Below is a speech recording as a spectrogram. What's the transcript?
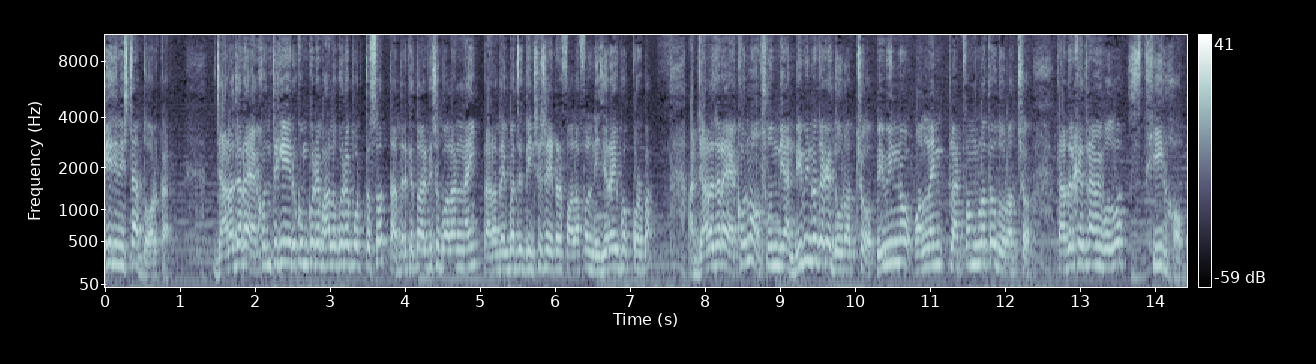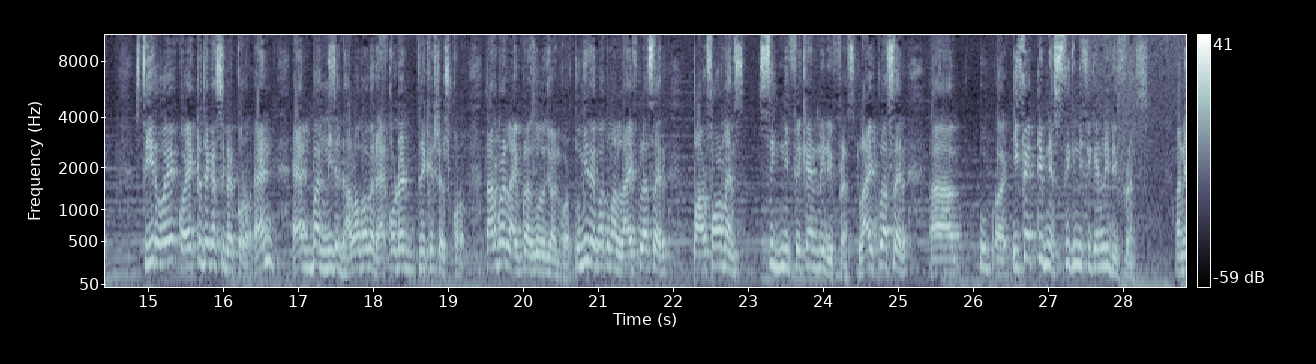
এই জিনিসটা দরকার। যারা যারা এখন থেকে এরকম করে ভালো করে পড়তেছো, তাদেরকে তো আর কিছু বলার নাই। তারা দেখবা যে দিন শেষে এটার ফলাফল নিজেরাই ভোগ করবা। আর যারা যারা এখনও সন্ধিয়ান বিভিন্ন জায়গায় দৌড়াচ্ছ, বিভিন্ন অনলাইন প্ল্যাটফর্মগুলোতেও দৌড়াচ্ছ, তাদের ক্ষেত্রে আমি বলব স্থির হও। স্থির হয়ে কয়েকটা জায়গা সিলেক্ট করো অ্যান্ড একবার নিজে ঢালাওভাবে রেকর্ডেড থেকে শেষ করো। তারপরে লাইভ ক্লাসগুলো জয়েন করো। তুমি দেখবা তোমার লাইভ ক্লাসের পারফরমেন্স সিগনিফিক্যান্টলি ডিফারেন্স লাইভ ক্লাসের ইফেক্টিভনেস সিগনিফিক্যান্টলি ডিফারেন্স মানে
